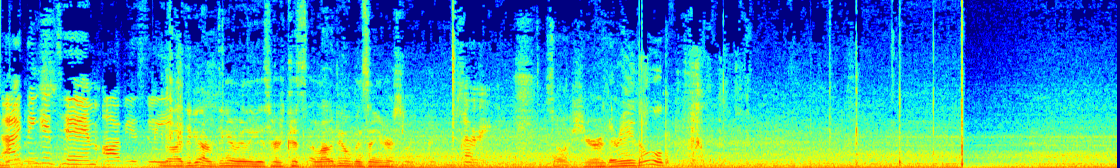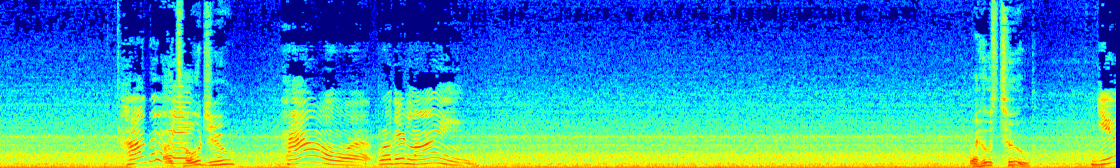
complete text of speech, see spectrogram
I honest. think it's him, obviously. No, I think I think it really is her because a lot of people have been saying her. So, like, Alright. so here there is. Oh. How the heck? I told you. How? Bro, they're lying. Wait, who's two? You.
